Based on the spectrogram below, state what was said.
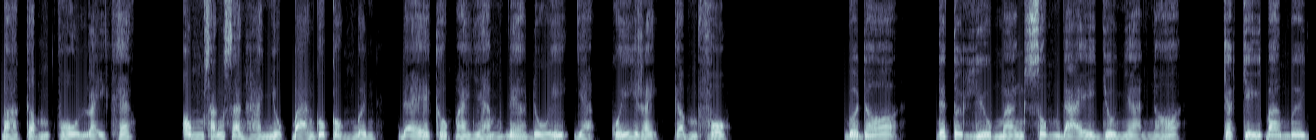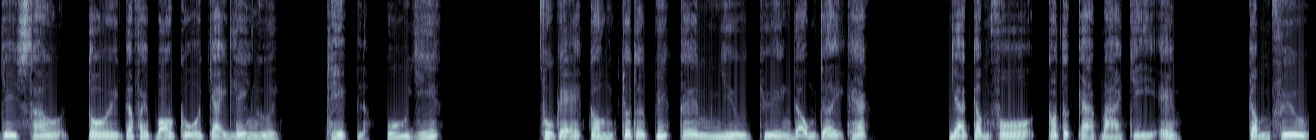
Bà cẩm phồ lại khác, ông sẵn sàng hạ nhục bạn của con mình để không ai dám đeo đuổi và quấy rầy cẩm phô. Bữa đó, để tôi liều mạng xông đại vô nhà nó, chắc chỉ 30 giây sau tôi đã phải bỏ cửa chạy lấy người. Thiệt là hú vía. Phú ghẻ còn cho tôi biết thêm nhiều chuyện động trời khác. Nhà Cẩm Phô có tất cả ba chị em. Cẩm Phiêu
